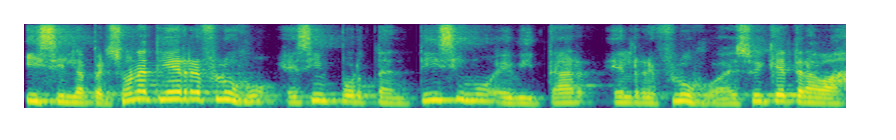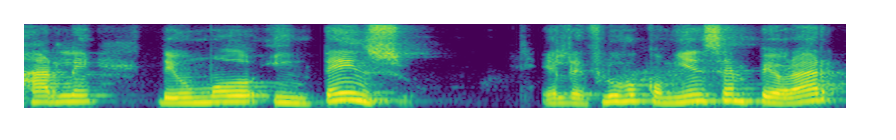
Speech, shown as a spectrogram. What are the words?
Y si la persona tiene reflujo, es importantísimo evitar el reflujo. A eso hay que trabajarle de un modo intenso. El reflujo comienza a empeorar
